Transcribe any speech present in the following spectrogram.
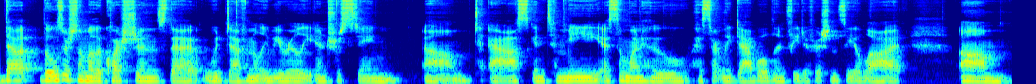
that those are some of the questions that would definitely be really interesting um, to ask. And to me, as someone who has certainly dabbled in feed efficiency a lot, um,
